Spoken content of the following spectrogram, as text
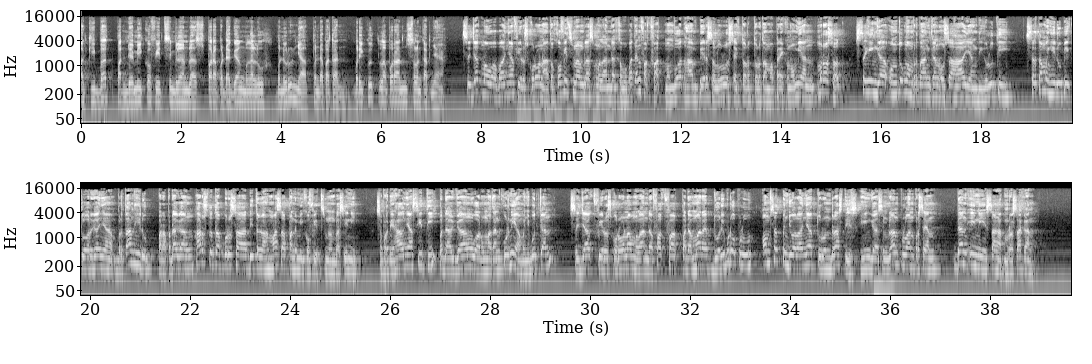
Akibat pandemi COVID-19, para pedagang mengeluh menurunnya pendapatan. Berikut laporan selengkapnya. Sejak mewabahnya virus corona atau COVID-19 melanda Kabupaten Fakfak, membuat hampir seluruh sektor terutama perekonomian merosot sehingga untuk mempertahankan usaha yang digeluti serta menghidupi keluarganya bertahan hidup, para pedagang harus tetap berusaha di tengah masa pandemi COVID-19 ini. Seperti halnya Siti, pedagang warung makan Kurnia menyebutkan, Sejak virus corona melanda Fakfak pada Maret 2020, omset penjualannya turun drastis hingga 90-an persen dan ini sangat meresahkan.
